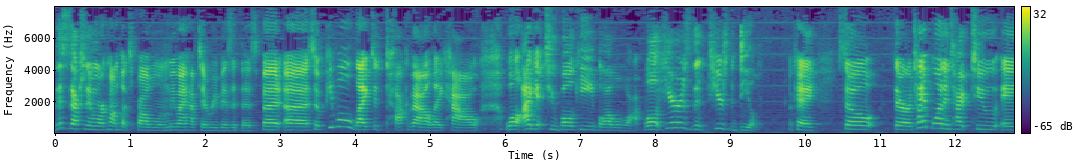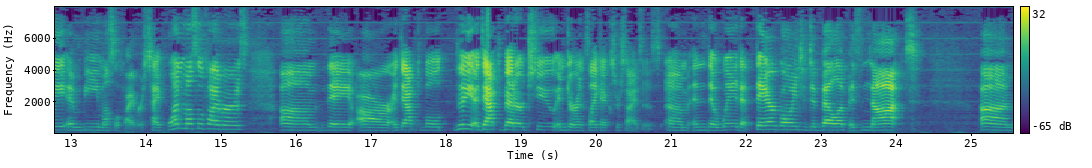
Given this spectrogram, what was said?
this is actually a more complex problem. We might have to revisit this, but uh, so people like to talk about like how, well, I get too bulky, blah blah blah. Well, here's the here's the deal. Okay, so there are type one and type two A and B muscle fibers. Type one muscle fibers, um, they are adaptable. They adapt better to endurance-like exercises, um, and the way that they're going to develop is not um,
